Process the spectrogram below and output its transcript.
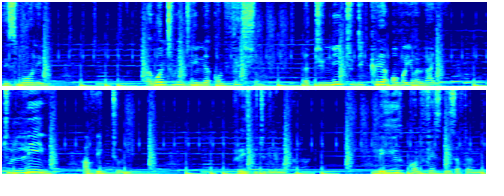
this morning, I want to lead you in a confession that you need to declare over your life to live a victory. Praise be to the name of the Lord. May you confess this after me.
